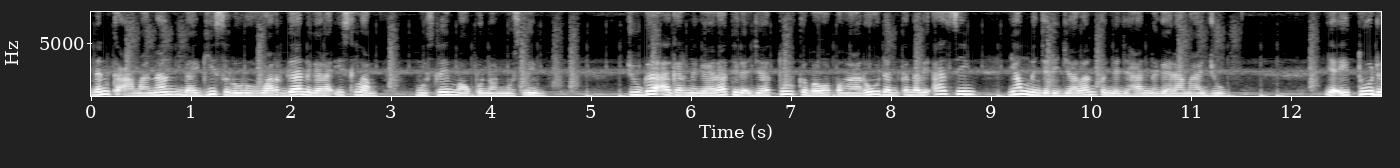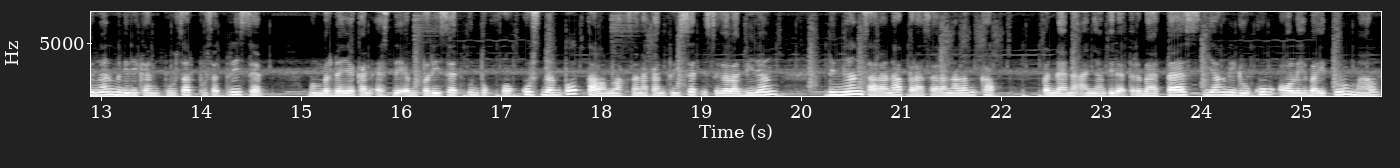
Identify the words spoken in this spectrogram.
dan keamanan bagi seluruh warga negara Islam, Muslim maupun non-Muslim. Juga agar negara tidak jatuh ke bawah pengaruh dan kendali asing yang menjadi jalan penjajahan negara maju yaitu dengan mendirikan pusat-pusat riset, memberdayakan SDM periset untuk fokus dan total melaksanakan riset di segala bidang dengan sarana prasarana lengkap, pendanaan yang tidak terbatas yang didukung oleh Baitul Mal,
